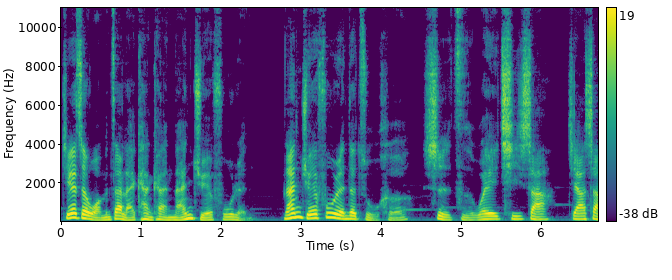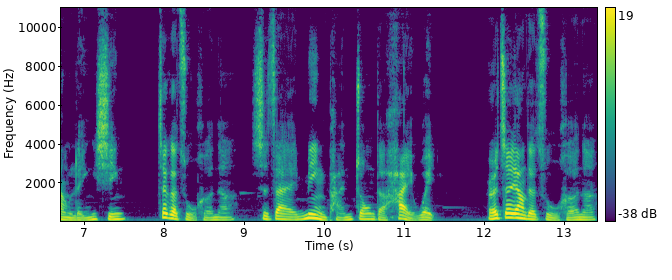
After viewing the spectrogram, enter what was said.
接着，我们再来看看男爵夫人。男爵夫人的组合是紫薇七杀加上铃星，这个组合呢是在命盘中的亥位，而这样的组合呢，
